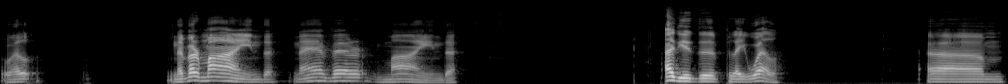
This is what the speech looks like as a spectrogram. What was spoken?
Well, never mind. Never mind. I did uh, play well. Um,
